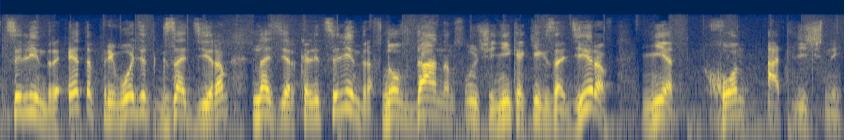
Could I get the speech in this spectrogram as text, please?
в цилиндры. Это приводит к задирам на зеркале цилиндров. Но в данном случае никаких задиров нет. Хон отличный.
